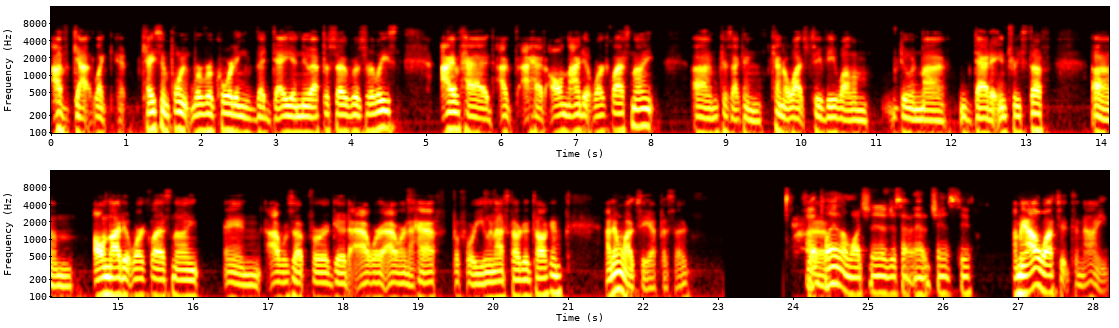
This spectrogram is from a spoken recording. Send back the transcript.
I've got like case in point. We're recording the day a new episode was released. I've had I I had all night at work last night because I can kind of watch TV while I'm doing my data entry stuff. Um, all night at work last night. and I was up for a good hour, hour and a half before you and I started talking. I didn't watch the episode. I plan on watching it. I just haven't had a chance to. I mean, I'll watch it tonight,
